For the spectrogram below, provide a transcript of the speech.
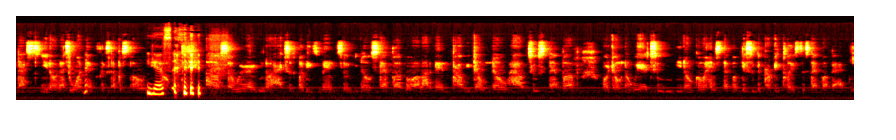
That's you know one Netflix episode. Yes. uh, so we're you know asking for these men to you know step up, or a lot of men probably don't know how to step up, or don't know where to you know go ahead and step up. This is the perfect place to step up at.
